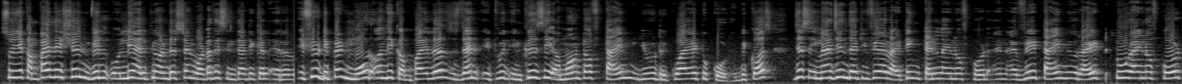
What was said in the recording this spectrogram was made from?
So your compilation will only help you understand what are the syntactical errors. If you depend more on the compilers, then it will increase the amount of time you would require to code because just imagine that if you are writing 10 line of code and every time you write 2 line of code,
